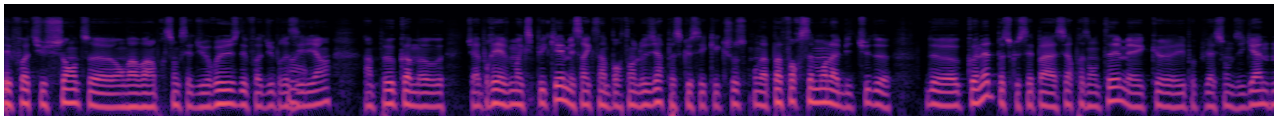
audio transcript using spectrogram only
des fois tu chantes, euh, on va avoir l'impression que c'est du russe, des fois du brésilien, un peu comme euh, tu as brièvement expliqué, mais c'est vrai que c'est important de le dire parce que c'est quelque chose qu'on n'a pas forcément l'habitude de, de connaître parce que c'est pas assez représenté, mais que les populations tziganes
